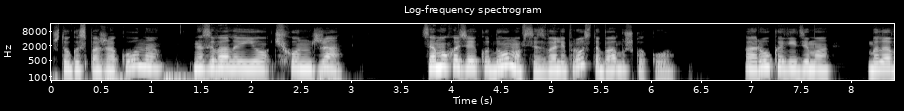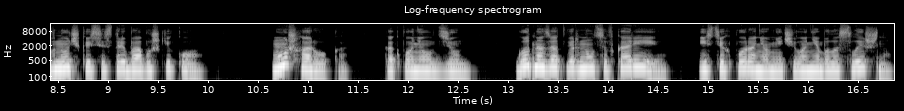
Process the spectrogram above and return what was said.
что госпожа Кона называла ее Чхонджа, Саму хозяйку дома все звали просто бабушка Ко. Харука, видимо, была внучкой сестры бабушки Ко. Муж Харука, как понял Дзюн, год назад вернулся в Корею, и с тех пор о нем ничего не было слышно,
